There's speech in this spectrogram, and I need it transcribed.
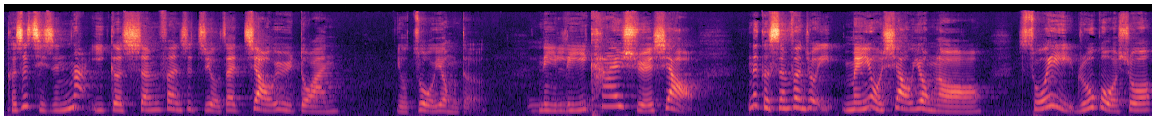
可是其实那一个身份是只有在教育端有作用的，你离开学校，那个身份就没有效用了哦。所以如果说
